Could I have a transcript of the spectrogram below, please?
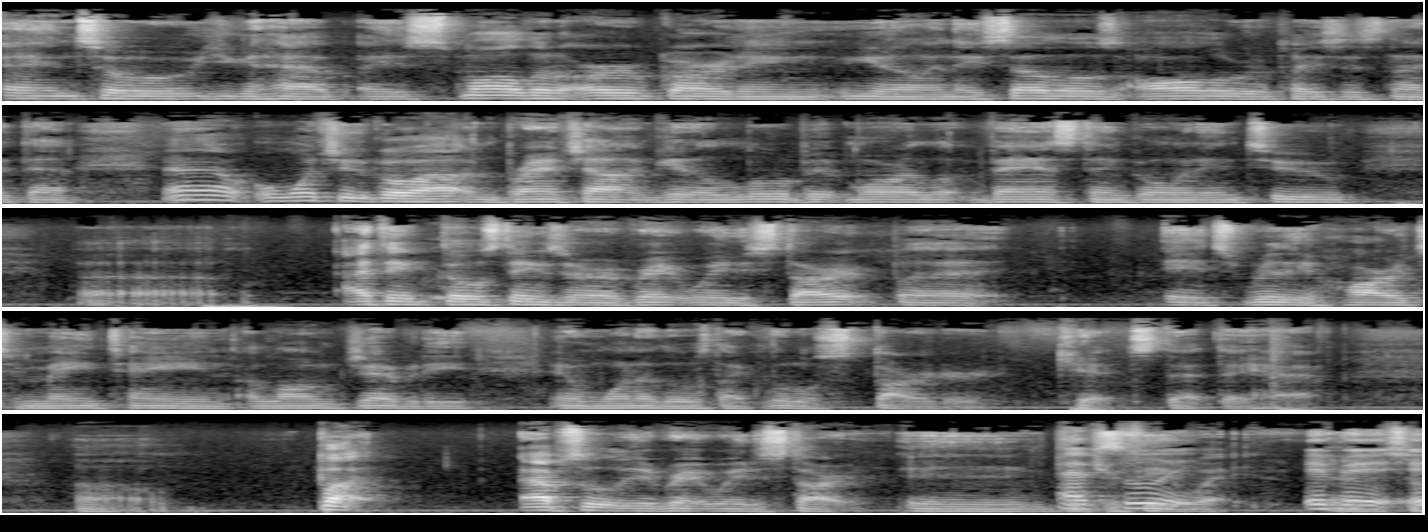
And so you can have a small little herb garden, you know, and they sell those all over the places like that. And I want you to go out and branch out and get a little bit more advanced and going into. Uh, I think those things are a great way to start, but it's really hard to maintain a longevity in one of those like little starter kits that they have. Um, but absolutely a great way to start and get Absolutely. your feet wet. If And it so-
